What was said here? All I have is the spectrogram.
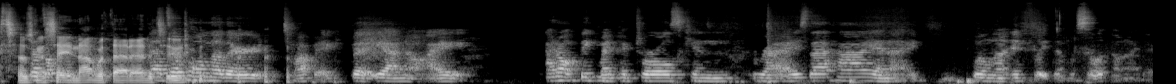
so I was going to say, whole- not with that attitude. that's a whole nother topic. But yeah, no, I I don't think my pectorals can rise that high, and I will not inflate them with silicone either.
